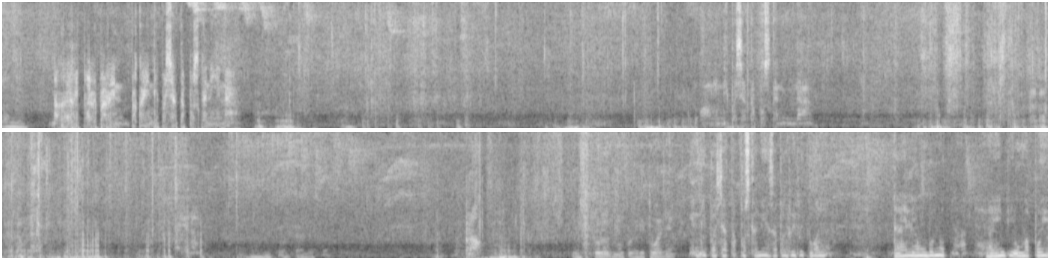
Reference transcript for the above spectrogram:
Ano yun? Nagre-ritual pa rin. Baka hindi pa siya tapos kanina. Mukhang hindi pa siya tapos kanina. Ayun o. Bro, Yung tutulog yung pag-ritual niya. hindi pa siya tapos kanina sa pagre-ritual. Dahil yung bunot ay hindi umapoy.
